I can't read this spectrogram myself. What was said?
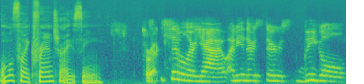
Almost like franchising. correct. Similar, yeah. I mean, there's there's legal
